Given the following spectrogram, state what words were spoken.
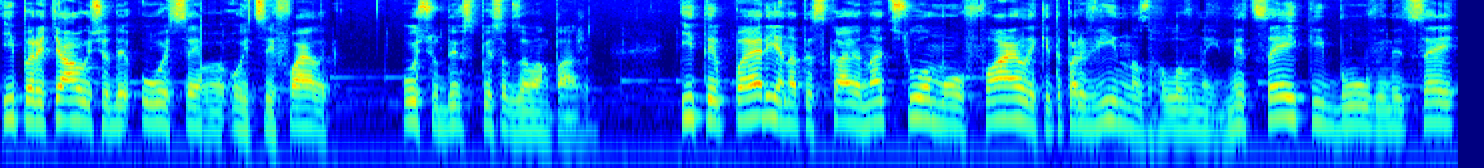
І перетягую сюди ось цей, ось цей файлик, ось сюди в список завантажень. І тепер я натискаю на цьому файлику, тепер він у нас головний. Не цей, який був, і не цей,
